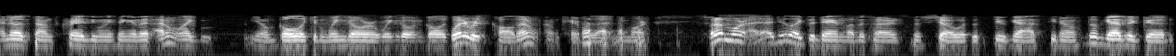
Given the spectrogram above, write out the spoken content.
I know it sounds crazy when you think of it. I don't like, you know, Golic and Wingo or Wingo and Golic, whatever it's called. I don't, I don't care for that anymore. But I'm more. I, I do like the Dan Le Batard's the show with the Stugotz. You know, those guys are good,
